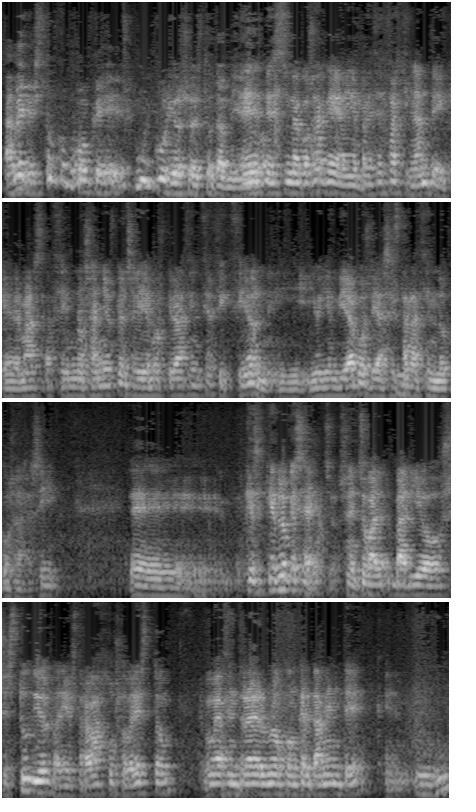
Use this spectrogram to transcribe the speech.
a ver, esto como que es muy curioso esto también. ¿no? Es, es, una cosa que a mí me parece fascinante, que además hace unos años pensaríamos que era ciencia ficción y, y hoy en día pues ya se están haciendo cosas así. Eh, ¿qué, es, ¿Qué es lo que se ha hecho? Se han hecho varios estudios, varios trabajos sobre esto. Me voy a centrar en uno concretamente, que uh -huh.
